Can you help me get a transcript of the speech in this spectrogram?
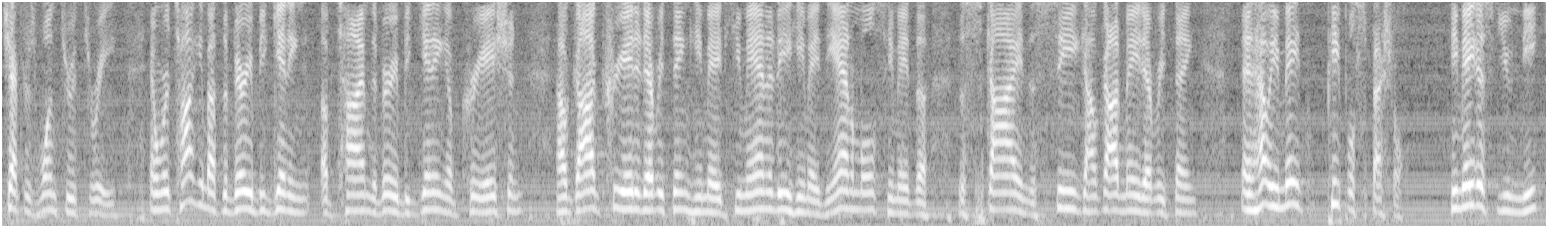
chapters 1 through 3. And we're talking about the very beginning of time, the very beginning of creation, how God created everything. He made humanity, He made the animals, He made the, the sky and the sea, how God made everything, and how He made people special. He made us unique,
